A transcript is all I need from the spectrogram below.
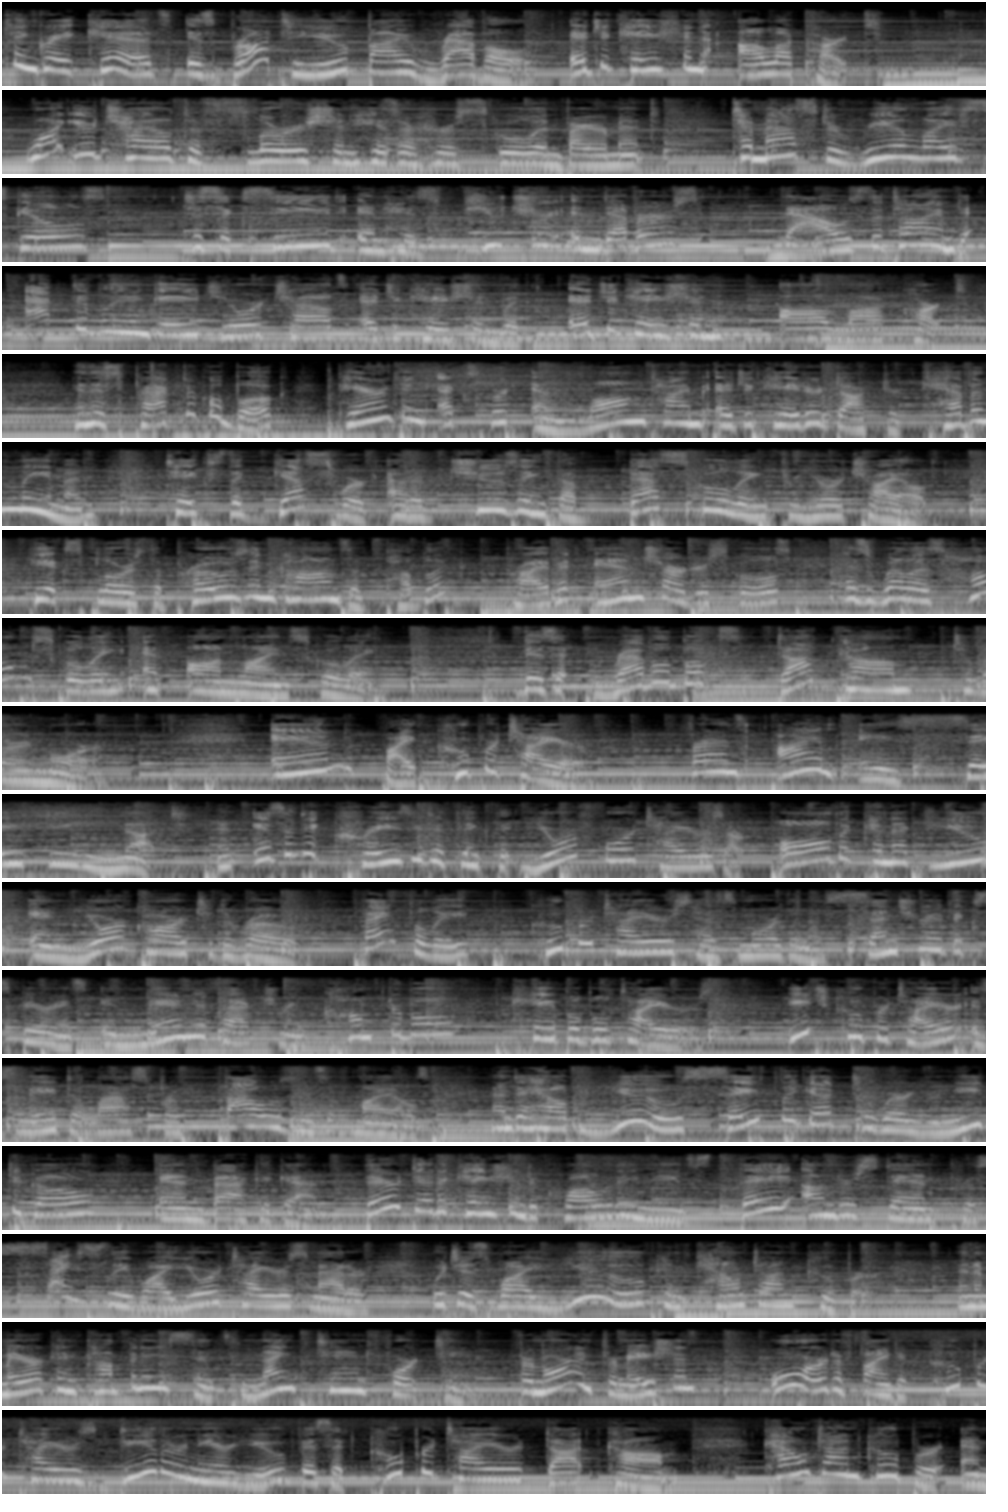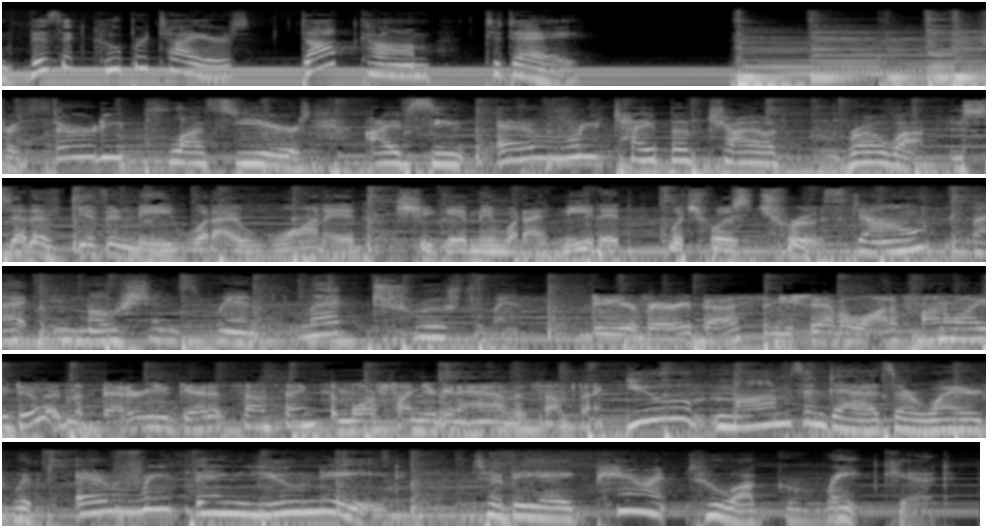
Parenting Great Kids is brought to you by Revell, Education a la carte. Want your child to flourish in his or her school environment, to master real life skills, to succeed in his future endeavors? Now's the time to actively engage your child's education with Education a la carte. In this practical book, parenting expert and longtime educator Dr. Kevin Leman takes the guesswork out of choosing the best schooling for your child. He explores the pros and cons of public, private, and charter schools, as well as homeschooling and online schooling. Visit revellbooks.com to learn more. And by Cooper Tire. Friends, I'm a safety nut. And isn't it crazy to think that your four tires are all that connect you and your car to the road? Thankfully, Cooper Tires has more than a century of experience in manufacturing comfortable, capable tires. Each Cooper tire is made to last for thousands of miles and to help you safely get to where you need to go and back again. Their dedication to quality means they understand precisely why your tires matter, which is why you can count on Cooper, an American company since 1914. For more information or to find a Cooper Tires dealer near you, visit coopertire.com. Count on Cooper and visit coopertires.com today for 30 plus years. I've seen every type of child grow up. Instead of giving me what I wanted, she gave me what I needed, which was truth. Don't let emotions win, let truth win. Do your very best, and you should have a lot of fun while you do it. And the better you get at something, the more fun you're going to have at something. You moms and dads are wired with everything you need to be a parent to a great kid.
